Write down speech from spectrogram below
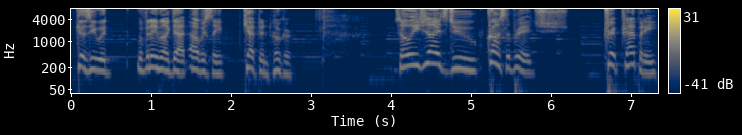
because he would, with a name like that, obviously, Captain Hooker. So he decides to cross the bridge. Trip trappity.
